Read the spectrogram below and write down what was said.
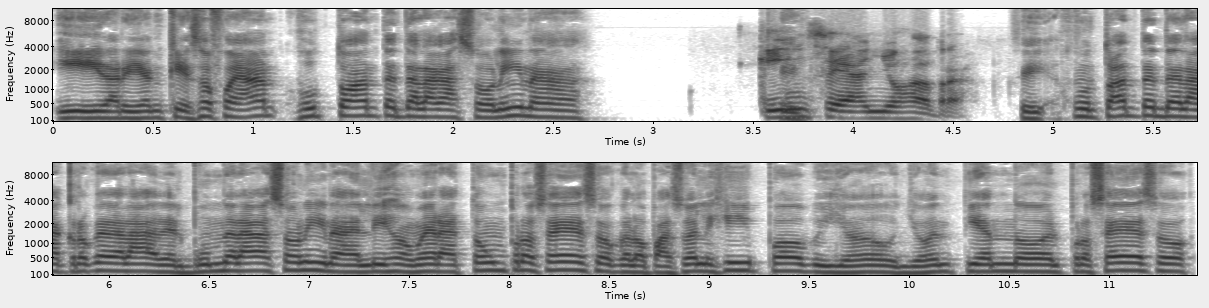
Y Daddy Yankee, eso fue an- justo antes de la gasolina 15 años atrás. Sí, justo antes de la, creo que de la, del boom de la gasolina, él dijo, mira, esto es un proceso que lo pasó el hip hop y yo, yo entiendo el proceso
